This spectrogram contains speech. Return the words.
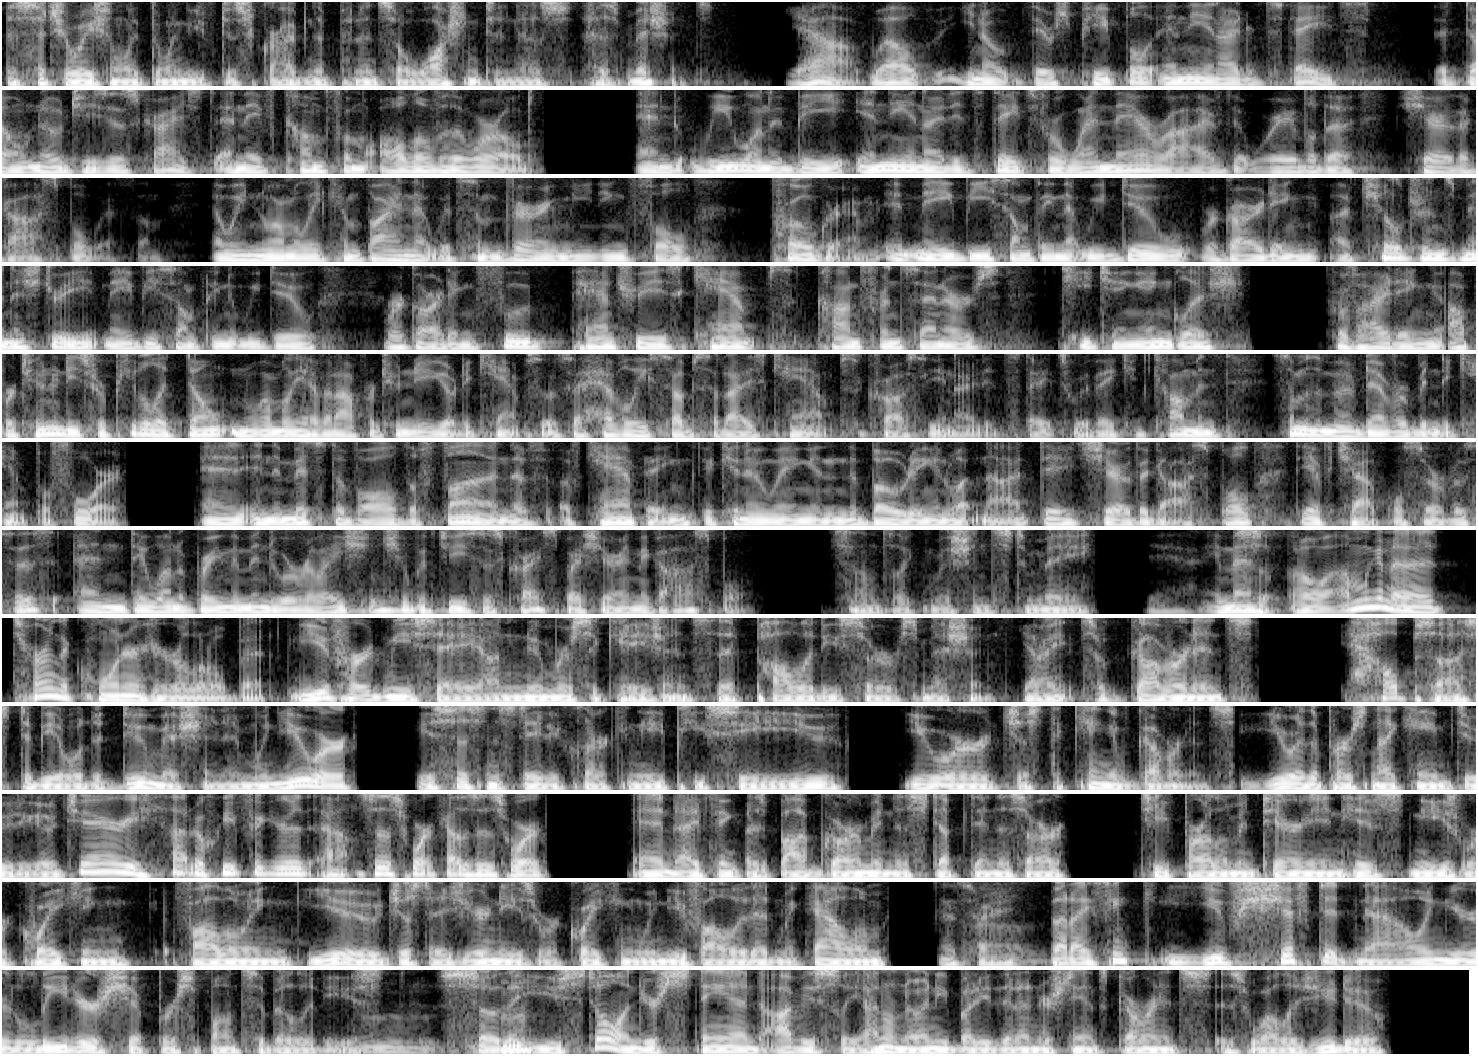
a situation like the one you've described in the Peninsula of Washington as, as missions? Yeah. Well, you know, there's people in the United States that don't know Jesus Christ and they've come from all over the world. And we want to be in the United States for when they arrive that we're able to share the gospel with them. And we normally combine that with some very meaningful program. It may be something that we do regarding a children's ministry. It may be something that we do regarding food pantries, camps, conference centers, teaching English, providing opportunities for people that don't normally have an opportunity to go to camp. So it's a heavily subsidized camps across the United States where they could come and some of them have never been to camp before. And in the midst of all the fun of, of camping, the canoeing and the boating and whatnot, they share the gospel. They have chapel services and they want to bring them into a relationship with Jesus Christ by sharing the gospel. Sounds like missions to me. Yeah. Amen. So, oh, I'm going to turn the corner here a little bit. You've heard me say on numerous occasions that polity serves mission, yep. right? So governance helps us to be able to do mission. And when you were the assistant stated clerk in the EPC, you you were just the king of governance. You were the person I came to to go, Jerry, how do we figure how's this work? How's this work? And I think as Bob Garman has stepped in as our chief parliamentarian, his knees were quaking following you, just as your knees were quaking when you followed Ed McCallum. That's right. But I think you've shifted now in your leadership responsibilities mm. so that mm-hmm. you still understand. Obviously, I don't know anybody that understands governance as well as you do,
